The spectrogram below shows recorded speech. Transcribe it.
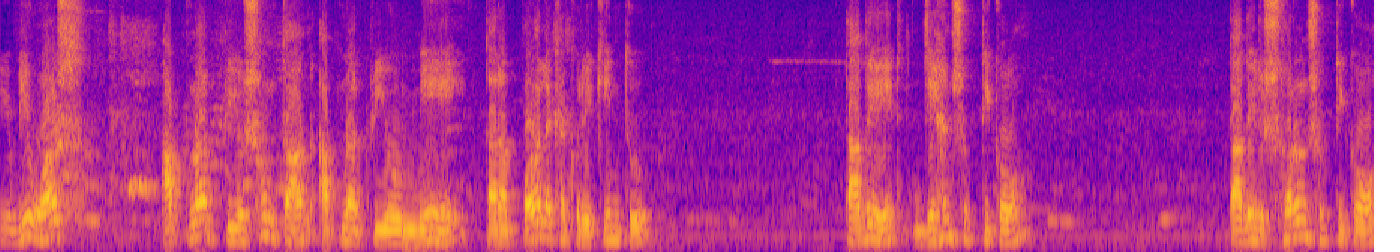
ভিউয়ার্স আপনার প্রিয় সন্তান, আপনার প্রিয় মেয়ে, তারা পড়ালেখা করে কিন্তু তাদের জেহান শক্তি কম, তাদের স্মরণ শক্তি কম।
